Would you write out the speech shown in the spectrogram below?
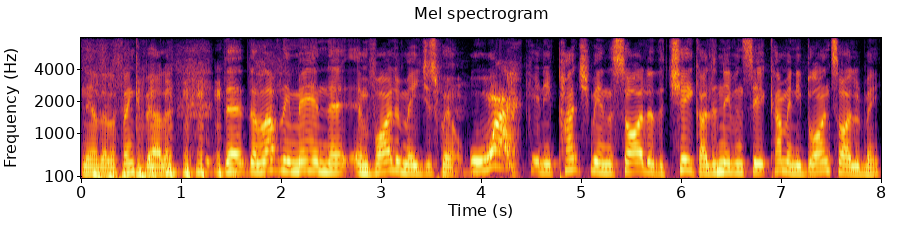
now that I think about it, the, the lovely man that invited me just went whack and he punched me in the side of the cheek. I didn't even see it coming. He blindsided me.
